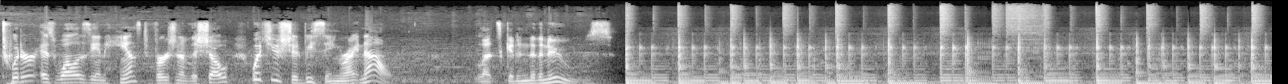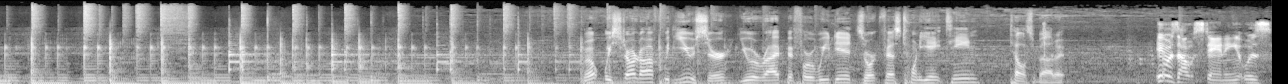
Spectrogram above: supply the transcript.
Twitter, as well as the enhanced version of the show, which you should be seeing right now. Let's get into the news. Well, we start off with you, sir. You arrived before we did. Zorkfest 2018. Tell us about it. It was outstanding. It was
